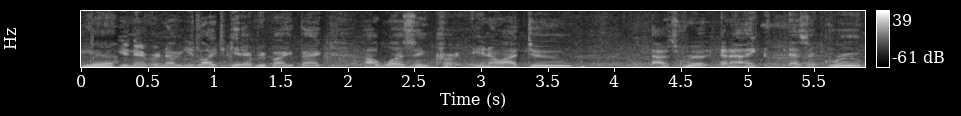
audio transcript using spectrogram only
you, Yeah. you never know. You'd like to get everybody back. I wasn't, you know, I do. I was really, and I think as a group,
